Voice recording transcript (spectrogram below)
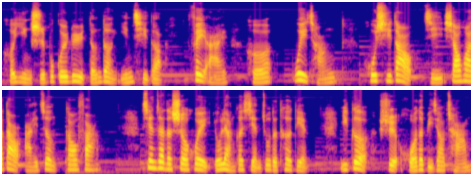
和饮食不规律等等引起的肺癌和胃肠、呼吸道及消化道癌症高发。现在的社会有两个显著的特点。一个是活得比较长，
